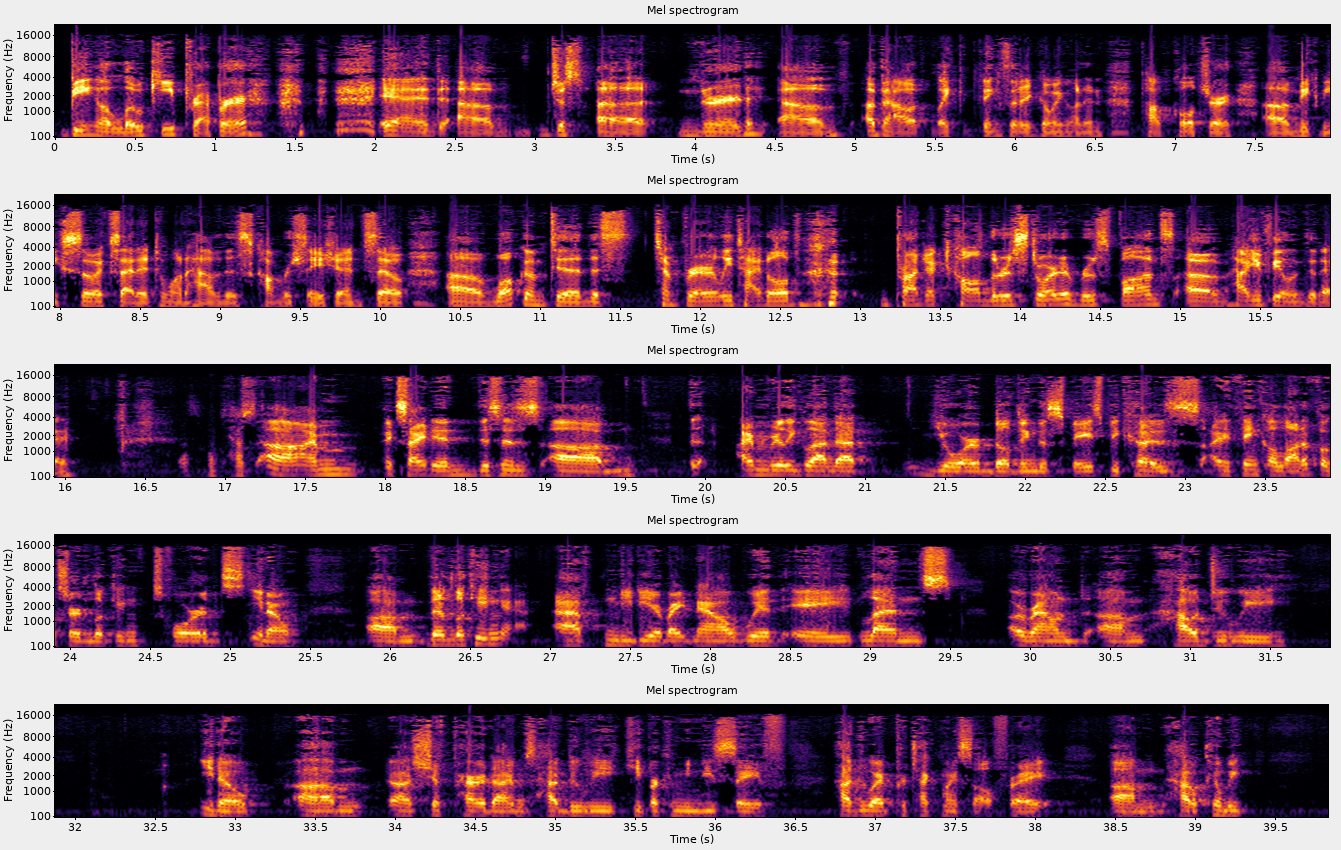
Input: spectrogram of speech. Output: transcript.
being a low key prepper and um, just a nerd um, about like things that are going on in pop culture uh, make me so excited to want to have this conversation. So, uh, welcome to this temporarily titled project called the Restorative Response. Um, how are you feeling today? That's fantastic. Uh, I'm excited. This is. Um, I'm really glad that you're building the space because I think a lot of folks are looking towards you know um, they're looking at media right now with a lens around um, how do we, you know, um, uh, shift paradigms? How do we keep our communities safe? How do I protect myself? Right? Um, how can we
